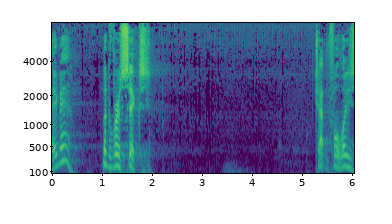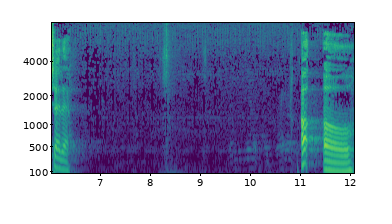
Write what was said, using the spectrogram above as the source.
Amen. Look at verse 6. Chapter 4, what do you say there? Uh oh.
